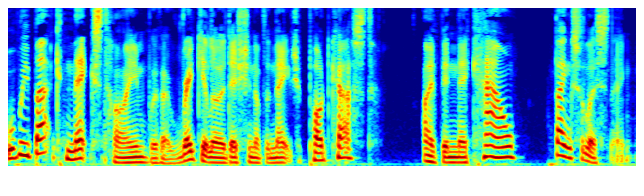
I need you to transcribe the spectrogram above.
We'll be back next time with a regular edition of the Nature Podcast. I've been Nick Howe. Thanks for listening.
